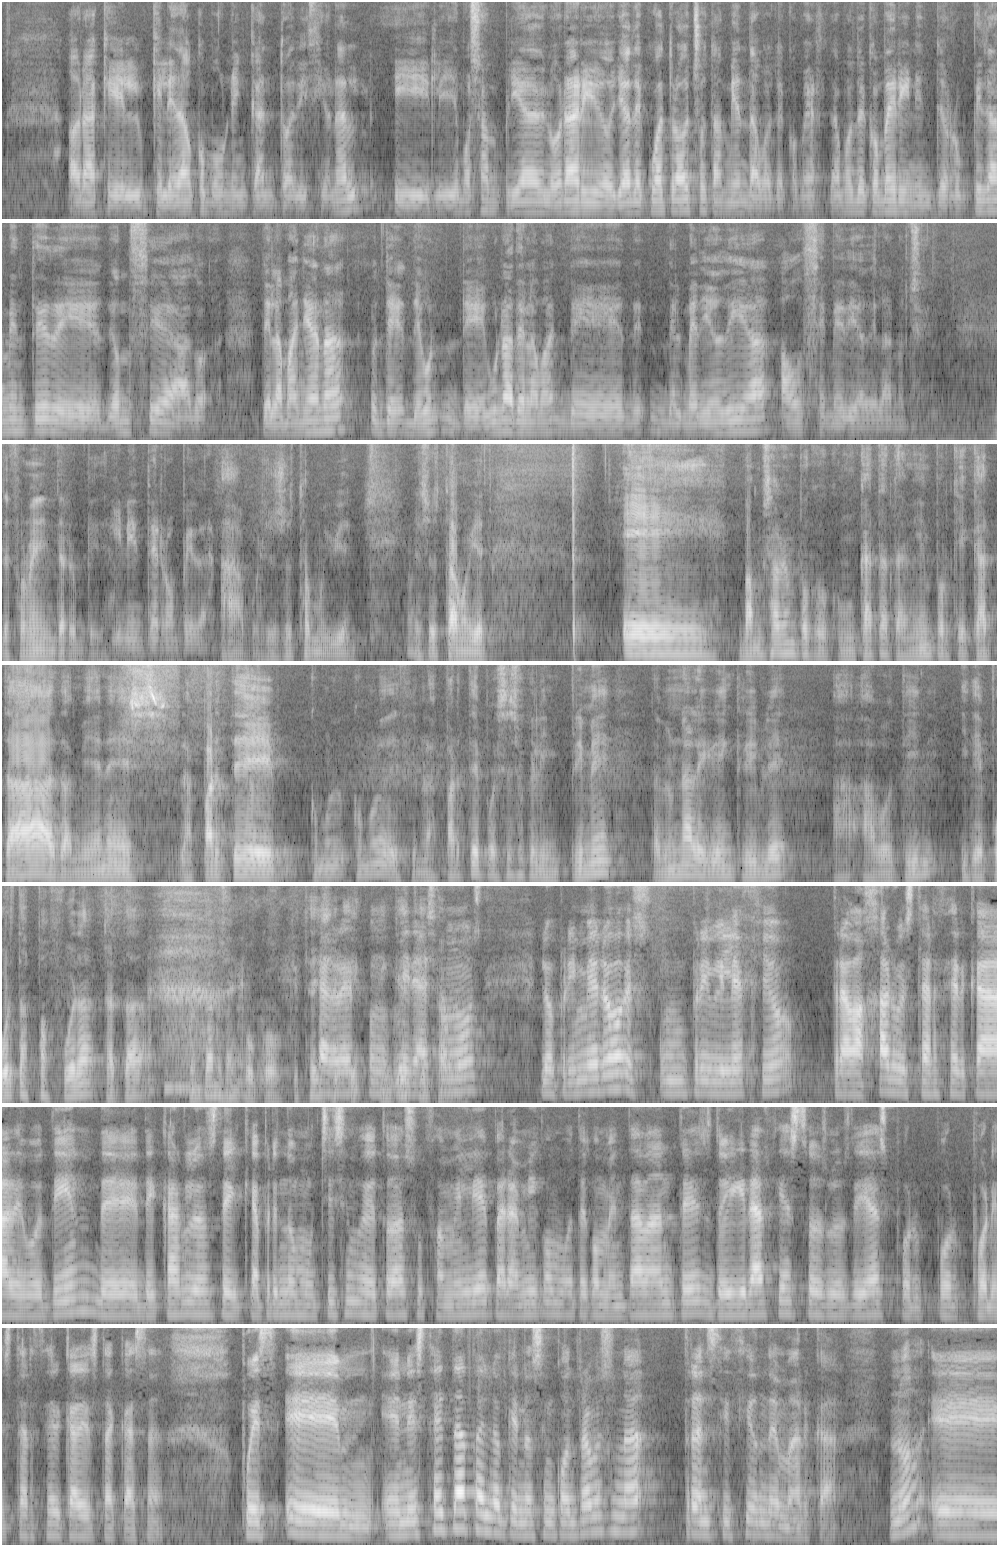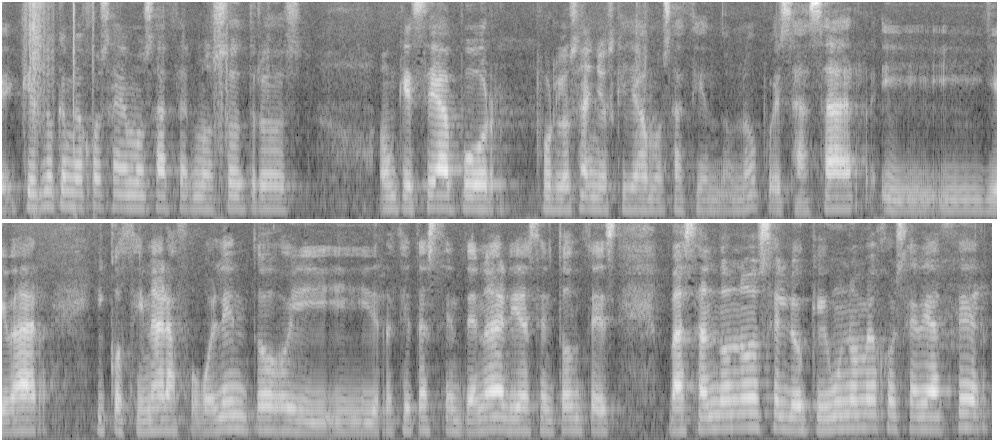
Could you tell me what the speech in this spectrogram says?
ahora que, le da como un encanto adicional y le hemos ampliado el horario ya de 4 a 8 también damos de comer. Damos de comer ininterrumpidamente de, de 11 a de la mañana, de, de, de una de la, del mediodía a 11 y media de la noche. De forma ininterrumpida. Ininterrumpida. Ah, pues eso está muy bien. Eso está muy bien. Eh, vamos a hablar un poco con Cata también, porque Cata también es la parte, ¿cómo, cómo lo decimos? La parte, pues eso, que le imprime también una alegría increíble a, Botín y de puertas para afuera, Cata, cuéntanos un poco. ¿qué estáis, Mira, estamos, lo primero es un privilegio trabajar o estar cerca de Botín, de, Carlos, del que aprendo muchísimo, de toda su familia. Y para mí, como te comentaba antes, doy gracias todos los días por, por, estar cerca de esta casa. Pues eh, en esta etapa en lo que nos encontramos es una transición de marca. ¿no? Eh, ¿Qué es lo que mejor sabemos hacer nosotros, aunque sea por, por los años que llevamos haciendo? ¿no? Pues asar y llevar y cocinar a fuego lento y, recetas centenarias. Entonces, basándonos en lo que uno mejor sabe hacer,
